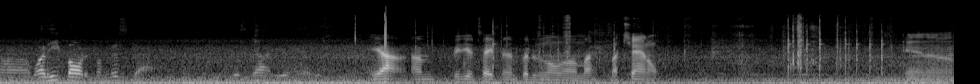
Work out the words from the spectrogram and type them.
Uh, well, he bought it from this guy. This guy here. Yeah, I'm videotaping and putting it on, on my, my channel. And uh,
